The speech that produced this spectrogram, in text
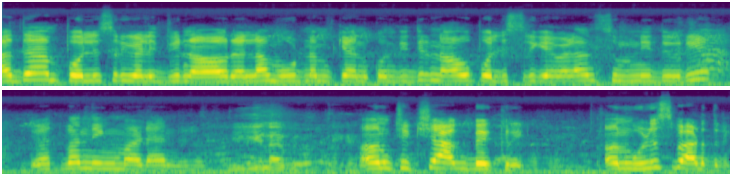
ಅದ ಪೊಲೀಸ್ರಿಗೆ ಹೇಳಿದ್ವಿ ನಾವು ಅವರೆಲ್ಲ ಮೂಢನಂಬಿಕೆ ಅನ್ಕೊಂಡಿದ್ರಿ ನಾವು ಪೊಲೀಸ್ರಿಗೆ ಹೇಳ ಸುಮ್ಮನಿದ್ದೀವಿ ರೀ ಇವತ್ತು ಬಂದು ಹಿಂಗೆ ಮಾಡ್ಯಾನ್ರಿ ಏನಾಗ್ಬೇಕು ಈಗ? ಅವ್ನಿಗೆ ಶಿಕ್ಷೆ ಆಗ್ಬೇಕ್ರಿ. ಅವ್ನಿಗೆ ಉಳಿಸ್ಬಾರ್ದ್ರಿ.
